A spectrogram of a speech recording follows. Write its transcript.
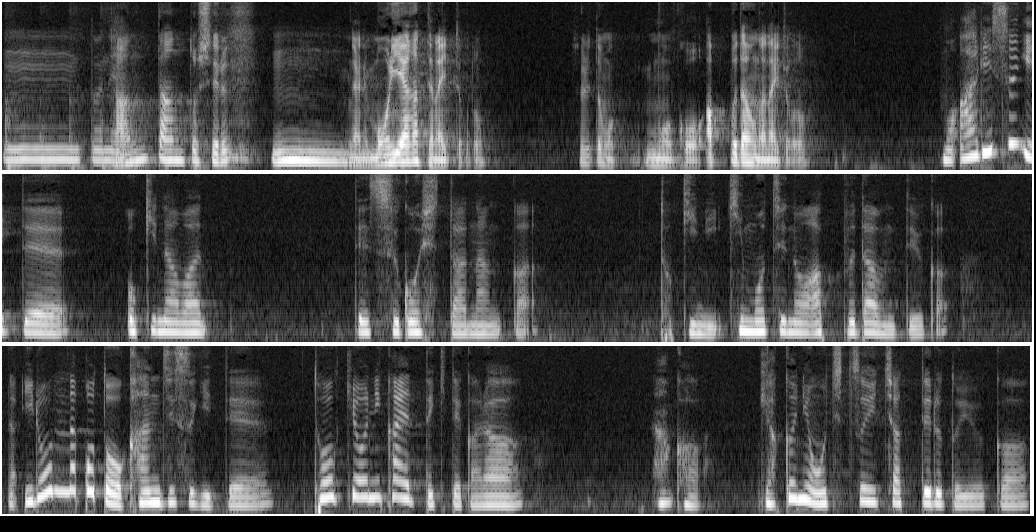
うーんとね。淡々としてる？うーん。何盛り上がってないってこと？それとももうこうアップダウンがないってこと？もうありすぎて沖縄で過ごしたなんか時に気持ちのアップダウンっていうかいろんなことを感じすぎて東京に帰ってきてからなんか逆に落ち着いちゃってるというか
